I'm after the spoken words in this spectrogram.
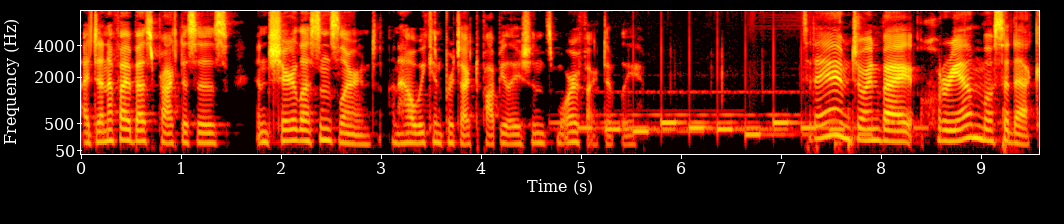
identify best practices, and share lessons learned on how we can protect populations more effectively. Today I am joined by Horia Mosadiq,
